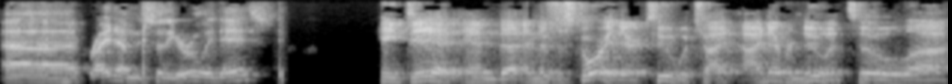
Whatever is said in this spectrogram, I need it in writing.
uh, right? I mean, so the early days. He did, and uh, and there's a story there too, which I I never knew until uh,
